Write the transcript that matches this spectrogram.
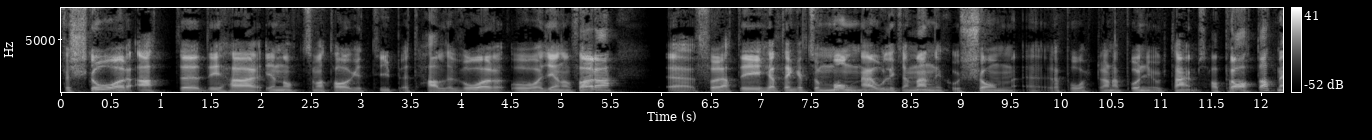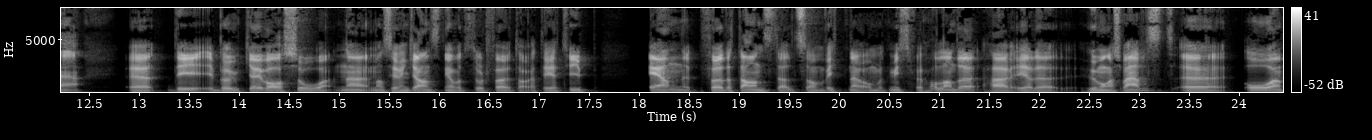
förstår att det här är något som har tagit typ ett halvår att genomföra. För att det är helt enkelt så många olika människor som reportrarna på New York Times har pratat med. Det brukar ju vara så när man ser en granskning av ett stort företag att det är typ en före detta anställd som vittnar om ett missförhållande. Här är det hur många som helst. Och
